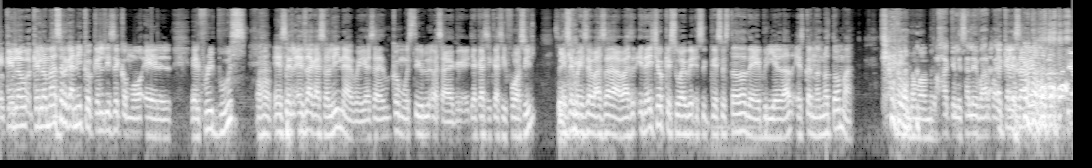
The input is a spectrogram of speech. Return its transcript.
un que, lo, que lo más orgánico que él dice como el, el free boost es, el, es la gasolina, güey. O sea, un combustible, o sea, ya casi casi fósil. Sí. Y ese güey se basa, basa- y de hecho que su, que su estado de ebriedad es cuando no toma. No, no mames. Ajá, que le sale barba. y que le de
